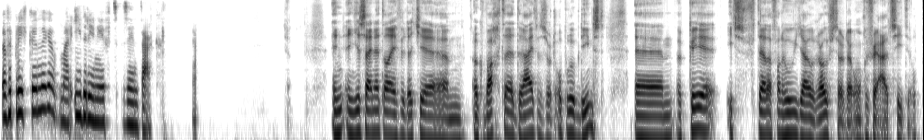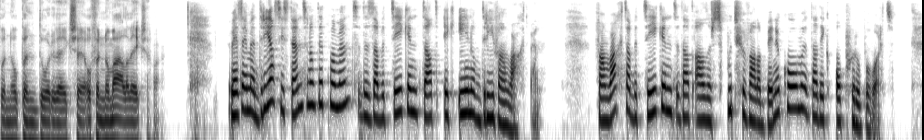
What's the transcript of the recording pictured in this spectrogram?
met verpleegkundigen, maar iedereen heeft zijn taak. En, en je zei net al even dat je ehm, ook wachten draait, een soort oproepdienst. Um, kun je iets vertellen van hoe jouw rooster er ongeveer uitziet op een, op een doordeweekse of een normale week, zeg maar? Wij zijn met drie assistenten op dit moment, dus dat betekent dat ik één op drie van wacht ben. Van wacht, dat betekent dat als er spoedgevallen binnenkomen, dat ik opgeroepen word.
